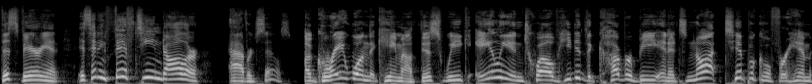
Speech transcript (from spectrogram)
This variant is hitting $15 average sales. A great one that came out this week Alien 12. He did the cover B, and it's not typical for him.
